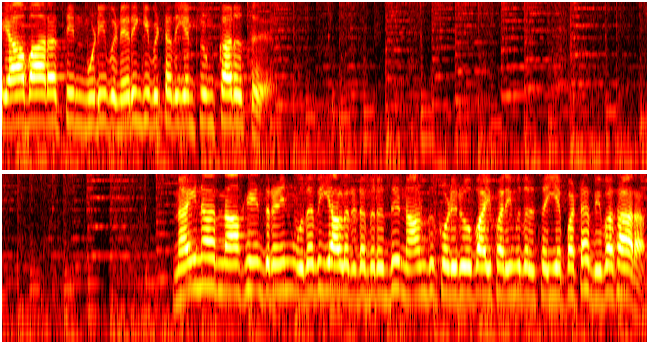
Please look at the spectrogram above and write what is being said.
வியாபாரத்தின் முடிவு நெருங்கிவிட்டது என்றும் கருத்து. நயினார் நாகேந்திரனின் உதவியாளரிடமிருந்து நான்கு கோடி ரூபாய் பறிமுதல் செய்யப்பட்ட விவகாரம்.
